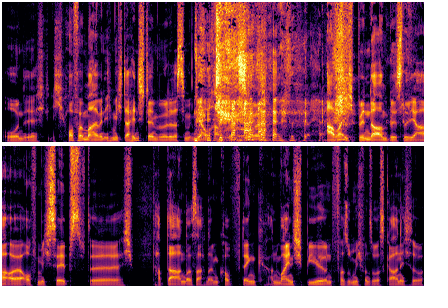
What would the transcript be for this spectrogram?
Und ich, ich, hoffe mal, wenn ich mich da hinstellen würde, dass sie mit mir auch abklatschen würden. Aber ich bin da ein bisschen, ja, äh, auf mich selbst. Äh, ich habe da andere Sachen im Kopf, denke an mein Spiel und versuche mich von sowas gar nicht so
